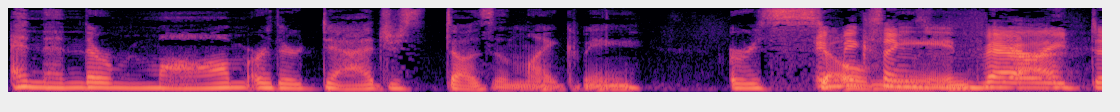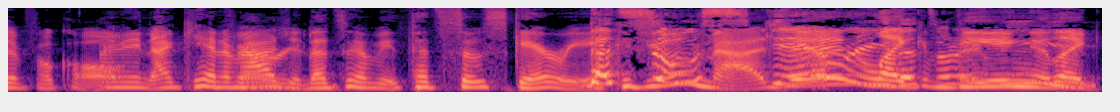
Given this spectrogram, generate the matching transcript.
and then their mom or their dad just doesn't like me. Or is so it makes mean. things very Yeah. difficult. I mean, I can't Very- imagine. That's gonna be that's so scary. That's Could so you imagine scary. like That's what I being mean. like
